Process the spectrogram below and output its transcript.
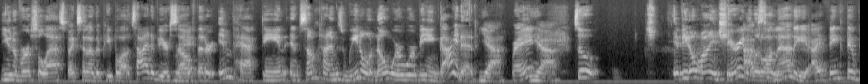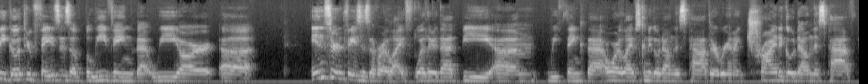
universal aspects and other people outside of yourself Right. that are impacting. And sometimes we don't know where we're being guided. yeah Right? yeah So, if you don't mind sharing a little on that. Absolutely. I think that we go through phases of believing that we are uh, in certain phases of our life, whether that be um, we think that, oh, our life's going to go down this path or we're going to try to go down this path.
